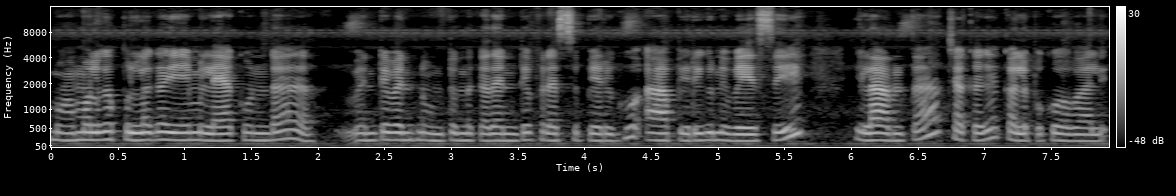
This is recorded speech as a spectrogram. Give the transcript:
మామూలుగా పుల్లగా ఏమి లేకుండా వెంట వెంటనే ఉంటుంది కదంటే ఫ్రెష్ పెరుగు. ఆ పెరుగుని వేసి ఇలా అంతా చక్కగా కలుపుకోవాలి.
